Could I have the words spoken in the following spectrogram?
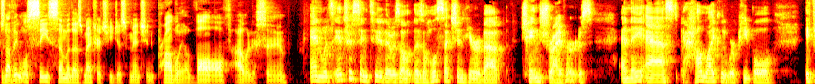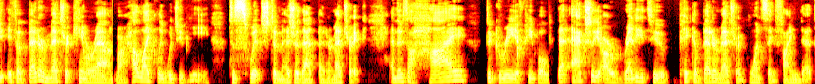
so mm-hmm. I think mm-hmm. we'll see some of those metrics you just mentioned probably evolve, I would assume. And what's interesting too, there was a there's a whole section here about change drivers, and they asked how likely were people if if a better metric came around, how likely would you be to switch to measure that better metric? And there's a high degree of people that actually are ready to pick a better metric once they find it.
